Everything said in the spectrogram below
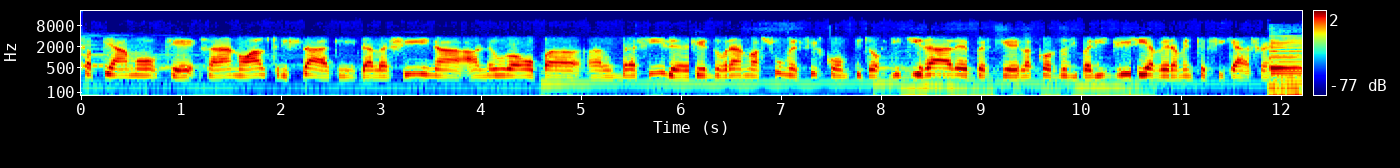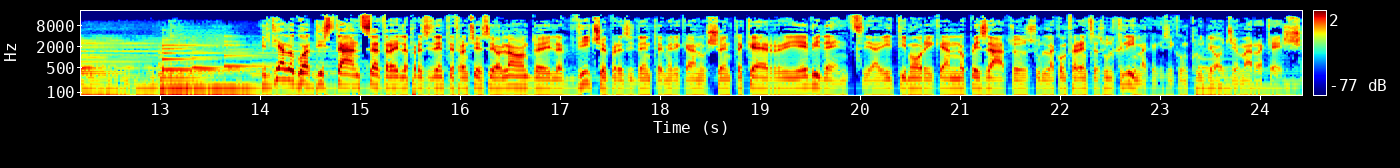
sappiamo che saranno altri stati, dalla Cina all'Europa al Brasile, che dovranno assumersi il compito di tirare perché l'accordo di Parigi sia veramente efficace. Il dialogo a distanza tra il presidente francese Hollande e il vicepresidente americano uscente Kerry evidenzia i timori che hanno pesato sulla conferenza sul clima che si conclude oggi a Marrakesh.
